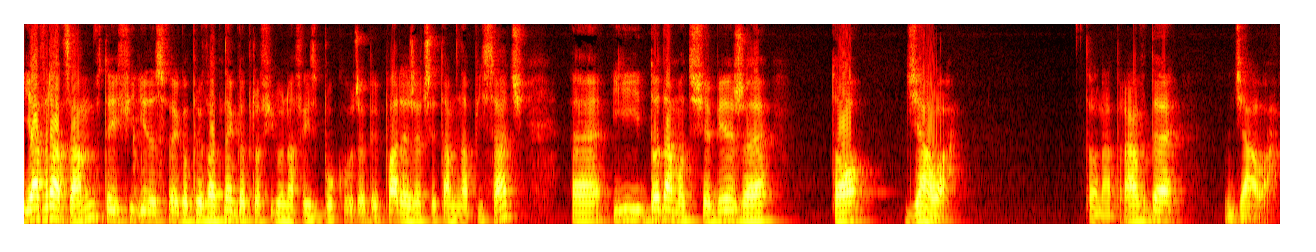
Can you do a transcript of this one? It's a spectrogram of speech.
Ja wracam w tej chwili do swojego prywatnego profilu na Facebooku, żeby parę rzeczy tam napisać e, i dodam od siebie, że to działa. To naprawdę działa.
